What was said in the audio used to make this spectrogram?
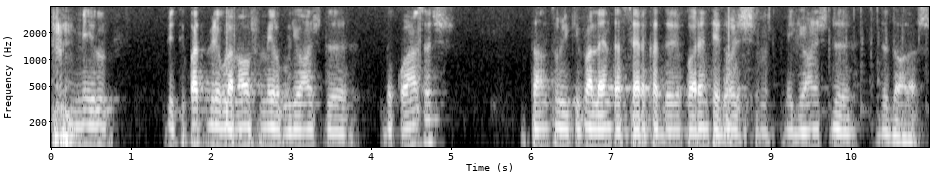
mil 24,9 mil milhões de, de kwanzas, portanto, o equivalente a cerca de 42 milhões de, de dólares.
